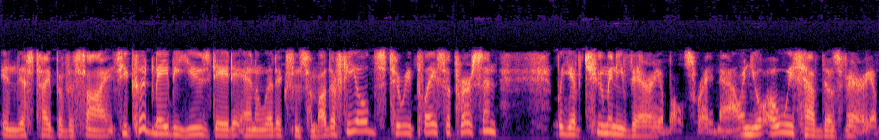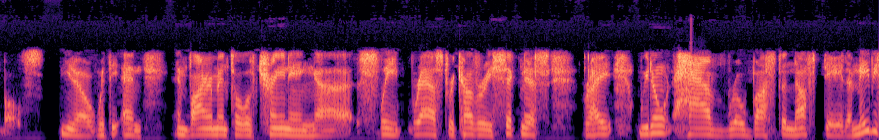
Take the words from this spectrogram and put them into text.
in this type of a science. You could maybe use data analytics in some other fields to replace a person, but you have too many variables right now, and you'll always have those variables. You know, with the and environmental of training, uh, sleep, rest, recovery, sickness, right? We don't have robust enough data. Maybe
